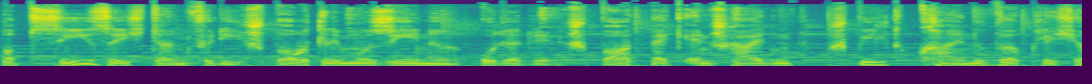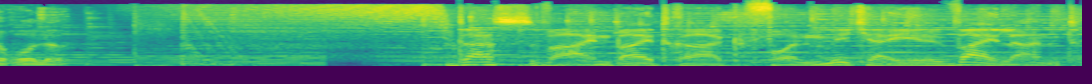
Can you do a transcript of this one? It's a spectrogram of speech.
ob Sie sich dann für die Sportlimousine oder den Sportback entscheiden, spielt keine wirkliche Rolle. Das war ein Beitrag von Michael Weiland.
